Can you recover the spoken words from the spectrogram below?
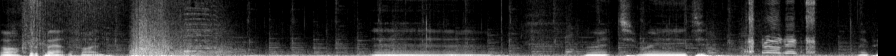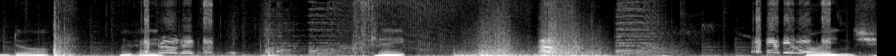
Oh, I've got to put out the fighting. Uh, right, red. Open door. Move in. Okay. Orange.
